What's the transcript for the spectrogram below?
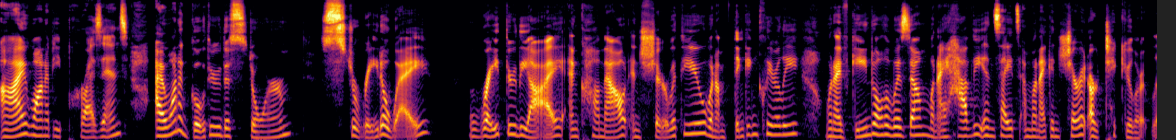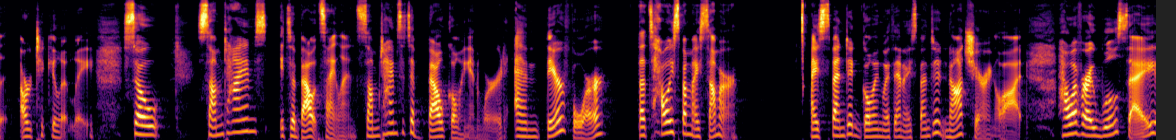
I want to be present. I want to go through the storm straight away right through the eye and come out and share with you when I'm thinking clearly, when I've gained all the wisdom, when I have the insights, and when I can share it articulately. articulately. So sometimes it's about silence, sometimes it's about going inward. And therefore, that's how I spend my summer. I spent it going within. I spent it not sharing a lot. However, I will say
